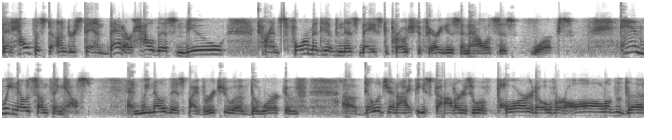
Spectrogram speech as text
that help us to understand better how this new transformativeness based approach to fair use analysis works. And we know something else. And we know this by virtue of the work of, of diligent IP scholars who have pored over all of the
